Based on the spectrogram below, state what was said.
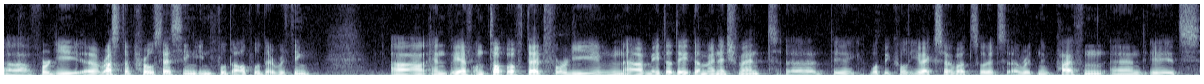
uh, for the uh, raster processing, input, output, everything. Uh, and we have on top of that for the um, uh, metadata management, the what we call EOxServer. So it's written in Python and it's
